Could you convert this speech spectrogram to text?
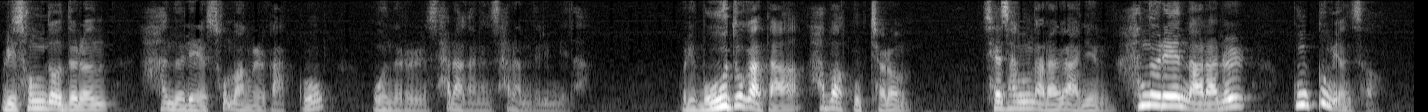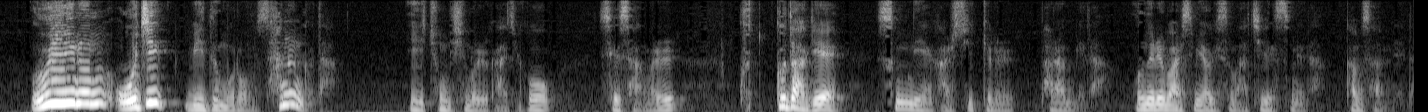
우리 성도들은 하늘의 소망을 갖고 오늘을 살아가는 사람들입니다. 우리 모두가 다 하박국처럼 세상 나라가 아닌 하늘의 나라를 꿈꾸면서 의인은 오직 믿음으로 사는 거다. 이 중심을 가지고 세상을 굳굳하게 승리해 갈 수 있기를 바랍니다. 오늘의 말씀 여기서 마치겠습니다. 감사합니다.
